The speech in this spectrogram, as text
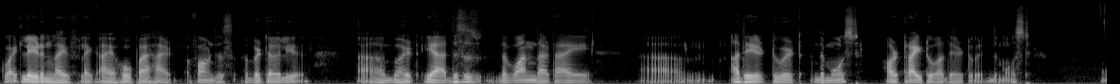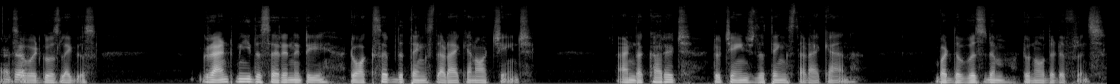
quite late in life. Like I hope I had found this a bit earlier, uh, but yeah, this is the one that I um, adhere to it the most, or try to adhere to it the most. Okay. So it goes like this Grant me the serenity to accept the things that I cannot change, and the courage to change the things that I can, but the wisdom to know the difference.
